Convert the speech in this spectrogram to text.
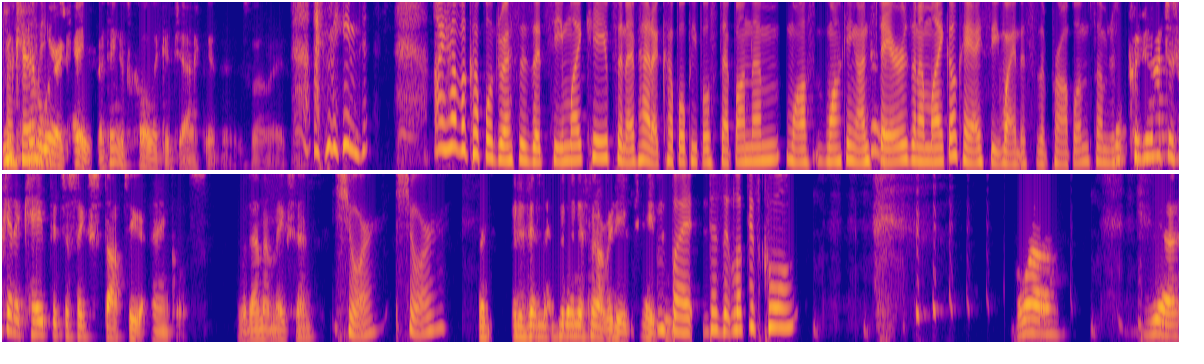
You can wear a cape. I think it's called like a jacket as well, right? I mean, I have a couple dresses that seem like capes, and I've had a couple people step on them while walking on Yeah. stairs, and I'm like, okay, I see why this is a problem. So I'm just Well, could you not just get a cape that just like stops at your ankles? Would that not make sense? sure, sure. But but is it, but then it's not really a cape. is it? But does it look as cool? Well, yeah.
